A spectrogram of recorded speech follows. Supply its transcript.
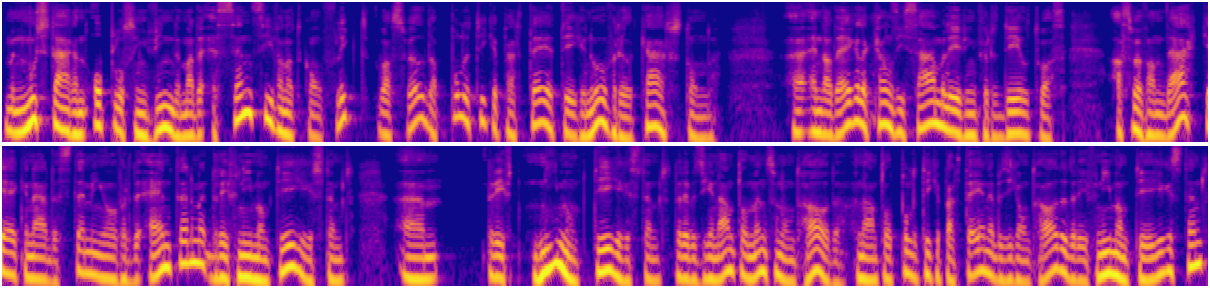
men moest daar een oplossing vinden. Maar de essentie van het conflict was wel dat politieke partijen tegenover elkaar stonden. Uh, en dat eigenlijk gans die samenleving verdeeld was. Als we vandaag kijken naar de stemming over de eindtermen, er heeft niemand tegengestemd. Um, er heeft niemand tegengestemd. Er hebben zich een aantal mensen onthouden. Een aantal politieke partijen hebben zich onthouden. Er heeft niemand tegengestemd.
